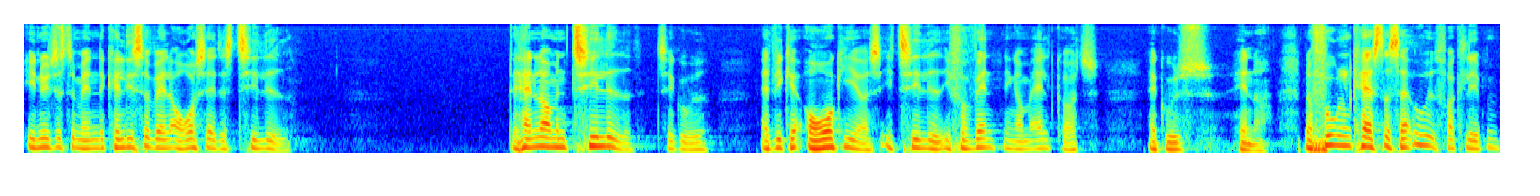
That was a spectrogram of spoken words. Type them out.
i Nytestamentet kan lige så vel oversættes tillid. Det handler om en tillid til Gud. At vi kan overgive os i tillid, i forventning om alt godt af Guds hænder. Når fuglen kaster sig ud fra klippen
